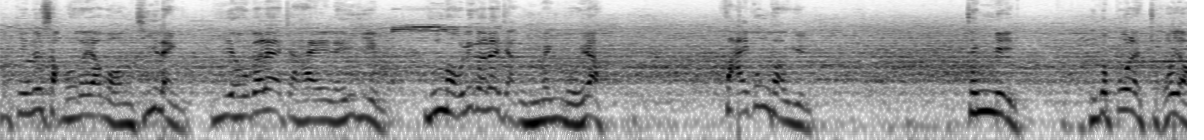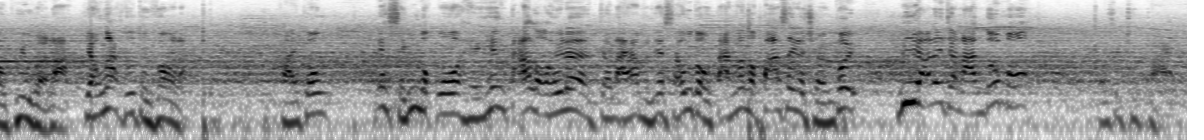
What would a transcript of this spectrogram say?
咁見到十號嘅有黃子玲，二號嘅咧就係李豔，五號呢個咧就吳詠梅啊，快攻球員，正面佢個波係左右飄噶，嗱又呃到對方㗎啦，快攻。一醒目喎，輕輕打落去咧，就賴下文隻手度，彈翻落巴西嘅長區，呢下咧就攔到網，可惜出界。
